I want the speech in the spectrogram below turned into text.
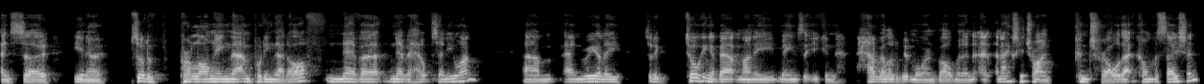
and so, you know, sort of prolonging that and putting that off never, never helps anyone. Um, and really, sort of talking about money means that you can have a little bit more involvement and, and actually try and control that conversation.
